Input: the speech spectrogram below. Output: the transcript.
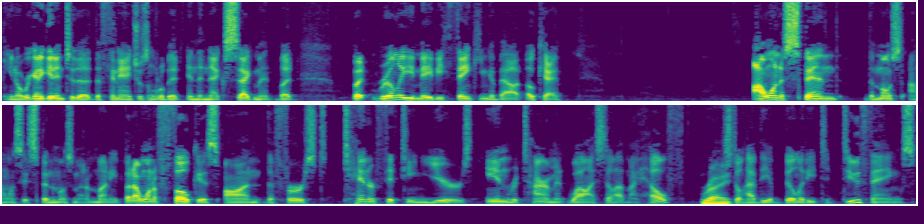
You know, we're going to get into the the financials a little bit in the next segment, but but really maybe thinking about okay, I want to spend the most I don't want to say spend the most amount of money, but I want to focus on the first 10 or 15 years in retirement while I still have my health, Right. still have the ability to do things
